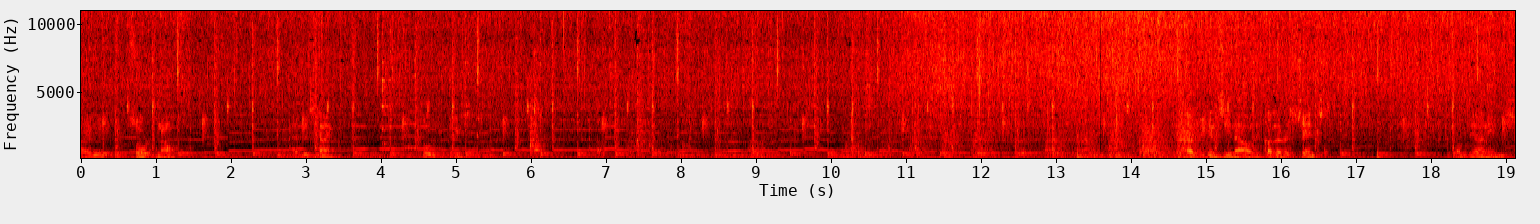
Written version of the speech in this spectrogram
I will put salt now at this time. Salt to taste. As you can see now the color has changed of the onions.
